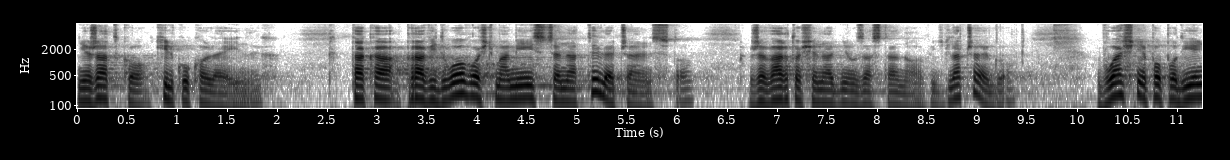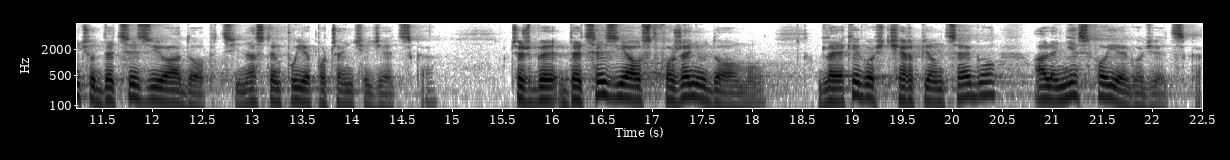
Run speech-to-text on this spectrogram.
nierzadko kilku kolejnych. Taka prawidłowość ma miejsce na tyle często, że warto się nad nią zastanowić. Dlaczego? Właśnie po podjęciu decyzji o adopcji następuje poczęcie dziecka. Czyżby decyzja o stworzeniu domu dla jakiegoś cierpiącego, ale nie swojego dziecka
